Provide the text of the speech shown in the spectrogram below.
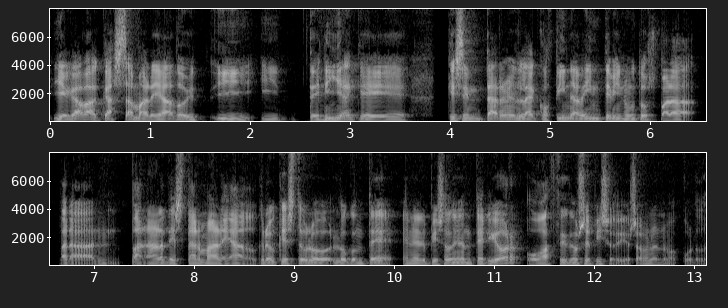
llegaba a casa mareado y, tenía que, sentarme en la cocina 20 minutos para, para parar de estar mareado. Creo que esto lo, lo, conté en el episodio anterior o hace dos episodios, ahora no me acuerdo.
